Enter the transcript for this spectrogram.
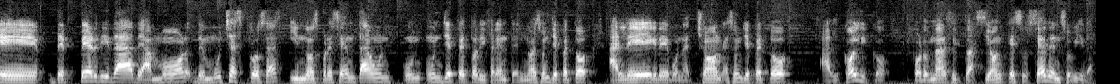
eh, de pérdida, de amor, de muchas cosas y nos presenta un, un, un Gepetto diferente. No es un Gepetto alegre, bonachón, es un Gepetto alcohólico por una situación que sucede en su vida.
